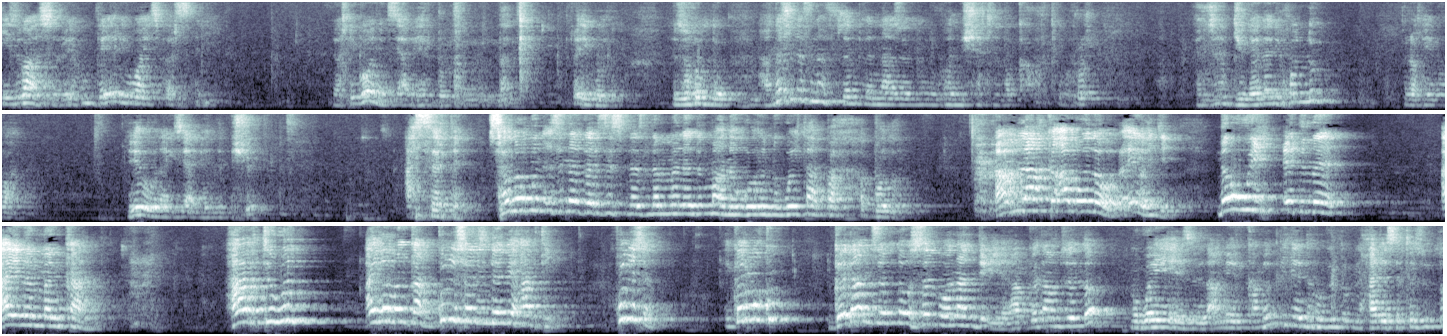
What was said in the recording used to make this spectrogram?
ሒዝባ ስርኢኹም ቬሪ ዋይስ ፐርሰን እዩ ረኺቦ ንእግዚኣብሔር ርእይበሉ እዚ ኩሉ ነፍነፍነፍ ዘብለና ዘሎ ንሆን ምሸት በቃ ወርቂ ብሩር ገንዘብ ድዩ ገለ ኩሉ ረኺብዋ ይኡ ናይ እግዚኣብሔር ልቢ ሽዑ ዓሰርተ ሰሎሞን እዚ ነገር እዚ ስለ ዝለመነ ድማ ነገሩ ንጎይታ ባህ ኣበሎ ኣምላኽ ከኣበሎ ረአዮ ሕጂ ነዊሕ ዕድመ ኣይለመንካን ሃብቲ እውን ኣይለመንካን ኩሉ ሰብ ዝደልዮ ሃብቲ ኩሉ ሰብ ይገርመኩም ገዳም ዘሎ ሰብ ወላ እንድዕ እየ ኣብ ገዳም ዘሎ መጎየ እየ ዝብል ኣሜሪካ መብልየ ንህብሉ ንሓደ ሰብ ተዝብሎ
